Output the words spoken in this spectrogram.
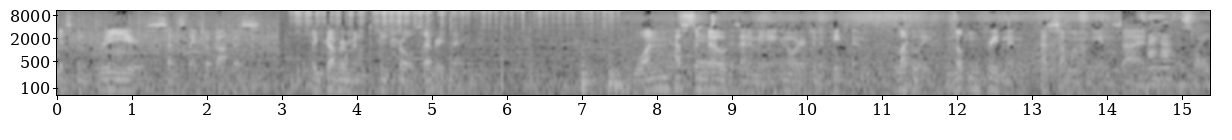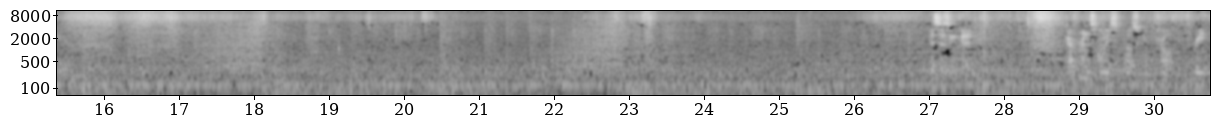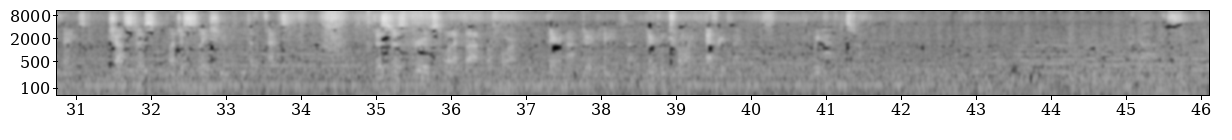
It's been three years since they took office. The government controls everything. One has to know his enemy in order to defeat him. Luckily, Milton Friedman has someone on the inside. I have the story here. This isn't good. Government's only supposed to control three things justice, legislation, and defense. This just proves what I thought before. They're not doing anything, they're controlling everything. We have to stop them. I got this.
